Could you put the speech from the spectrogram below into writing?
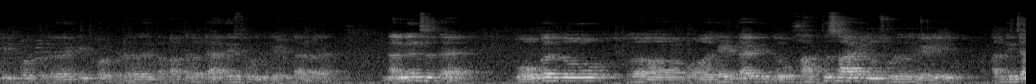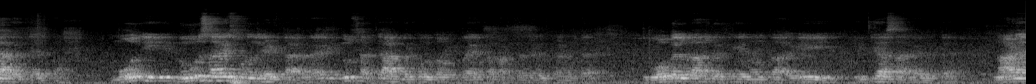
ಕಿತ್ಕೊಟ್ಬಿಟ್ಟಿದ್ದಾರೆ ಕಿತ್ಕೊಟ್ಬಿಟ್ಟಿದ್ದಾರೆ ಅಂತ ಪತ್ರಕರ್ತೆ ನನಗೆ ಹೇಳ್ತಾ ಇದ್ದಾರೆ. ನನಗನ್ಸುತ್ತೆ ಗೋಗಲ್ಲು ಆ, ಆ, ಹೇಳ್ತಾ ಇದ್ದಿದ್ದು, ಹತ್ತು ಸಾರಿ ಒಂದು ಸುಳ್ಳು ಹೇಳಿ, ಅದು ನಿಜ ಆಗುತ್ತೆ ಅಂತ. ಮೋದಿ ನೂರು ಸಾರಿ ಸುಳ್ಳು ಹೇಳ್ತಾ ಇದ್ದಾರೆ, ಇನ್ನೂ ಸತ್ಯ ಆಗಬೇಕು ಅಂತ ಅವ್ರು ಪ್ರಯತ್ನ ಮಾಡ್ತಾರೆ ಅಂತ ಹೇಳುತ್ತೆ. ಗ್ಲೋಬಲ್ ಏನು ಅಂತ ಈ ಇತಿಹಾಸ ಹೇಳುತ್ತೆ. ನಾಳೆ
